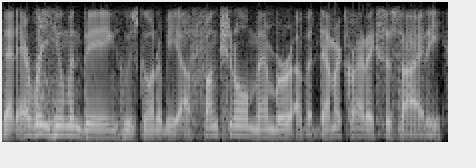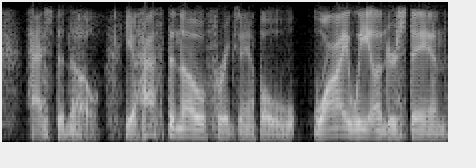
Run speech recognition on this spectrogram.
that every human being who's going to be a functional member of a democratic society has to know. You have to know, for example, why we understand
